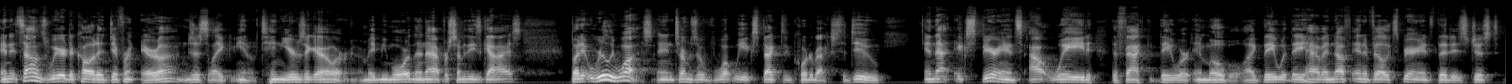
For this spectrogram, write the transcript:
And it sounds weird to call it a different era, just like, you know, 10 years ago or, maybe more than that for some of these guys. But it really was in terms of what we expected quarterbacks to do. And that experience outweighed the fact that they were immobile. Like they would, they have enough NFL experience that is just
